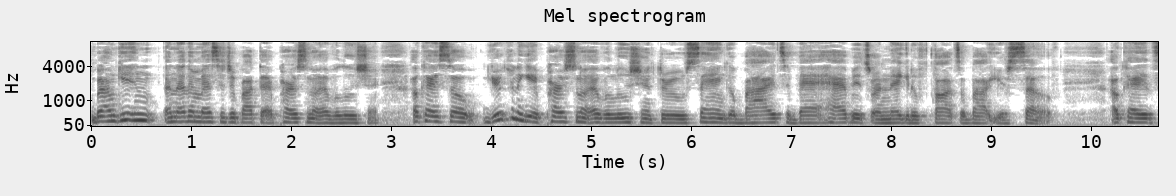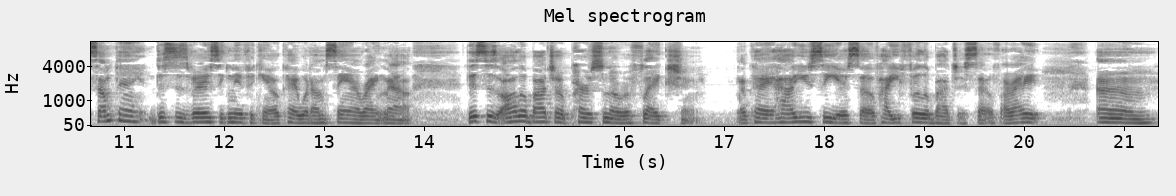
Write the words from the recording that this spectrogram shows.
but I'm getting another message about that personal evolution. Okay, so you're going to get personal evolution through saying goodbye to bad habits or negative thoughts about yourself. Okay, something, this is very significant, okay, what I'm saying right now. This is all about your personal reflection. Okay, how you see yourself, how you feel about yourself, all right? Um,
